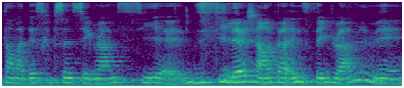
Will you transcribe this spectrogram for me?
dans ma description Instagram si euh, d'ici là j'ai encore Instagram, là, mais.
